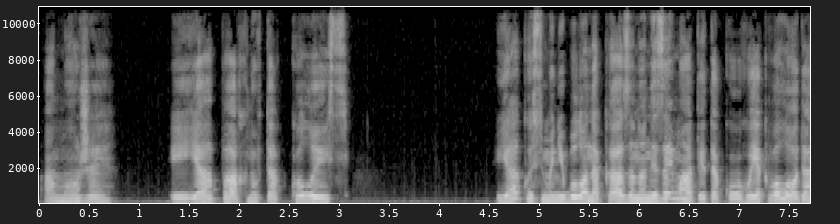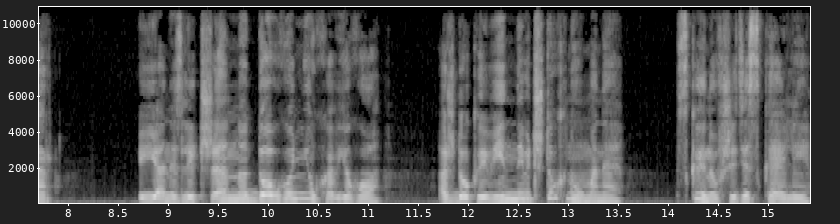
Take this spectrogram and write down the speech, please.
А може, і я пахнув так колись. Якось мені було наказано не займати такого, як володар. І я незліченно довго нюхав його, аж доки він не відштовхнув мене, скинувши зі скелі,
